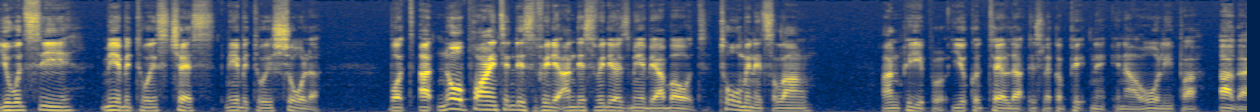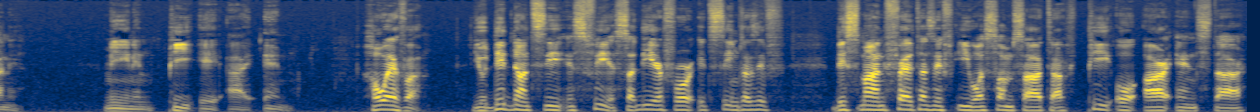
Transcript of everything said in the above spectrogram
you would see maybe to his chest, maybe to his shoulder. But at no point in this video, and this video is maybe about two minutes long, and people, you could tell that it's like a picnic in a whole heap of agony, meaning P-A-I-N. However, you did not see his face, so therefore it seems as if this man felt as if he was some sort of P-O-R-N star.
